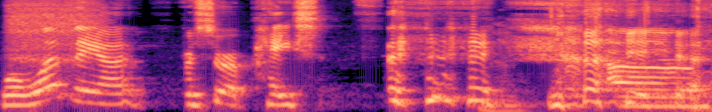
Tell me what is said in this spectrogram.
well, one thing I for sure patience. Um,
